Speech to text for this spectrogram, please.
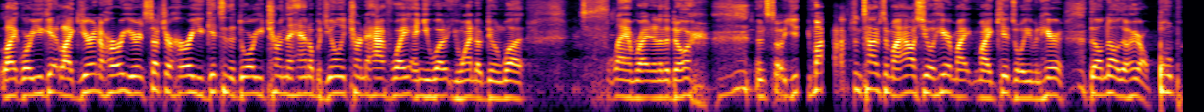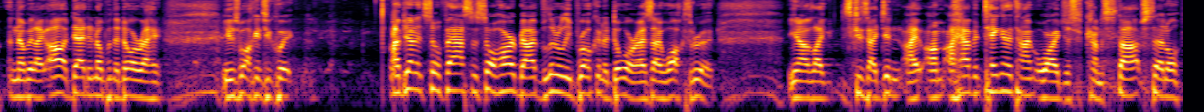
Like where you get like you're in a hurry, you're in such a hurry, you get to the door, you turn the handle, but you only turn it halfway, and you what you wind up doing what? Slam right into the door. And so you might oftentimes in my house you'll hear my, my kids will even hear it. They'll know they'll hear a boom, and they'll be like, "Oh, Dad didn't open the door right. He was walking too quick." I've done it so fast and so hard, but I've literally broken a door as I walk through it you know, like because I didn't, I, I'm, I have not taken the time, or I just kind of stop, settle,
